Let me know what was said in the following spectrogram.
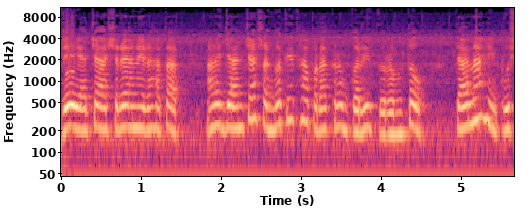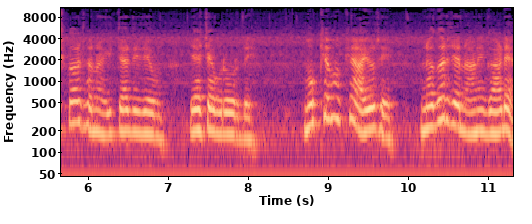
जे याच्या आश्रयाने राहतात आणि ज्यांच्या संगतीत हा पराक्रम करीत रमतो त्यांनाही पुष्कळ धन इत्यादी देऊन याच्याबरोबर दे. मुख्य मुख्य आयुधे नगरजन आणि गाड्या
